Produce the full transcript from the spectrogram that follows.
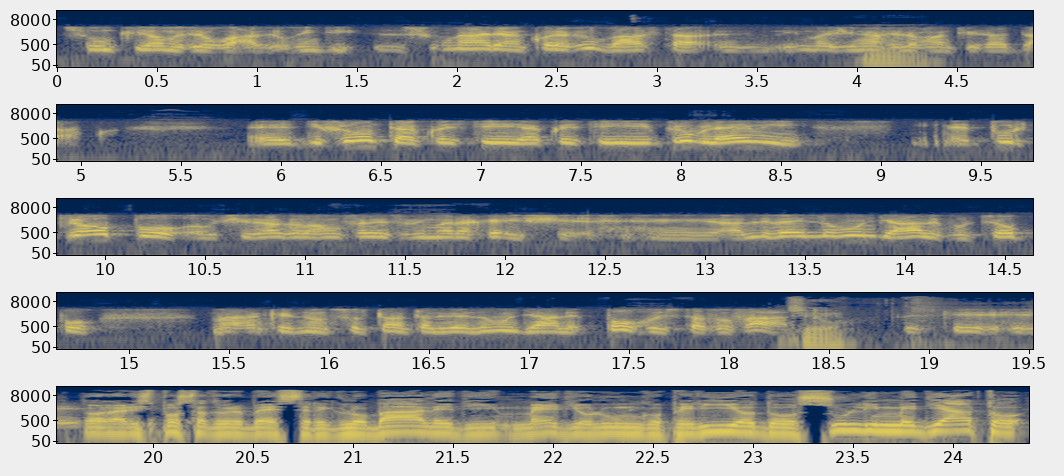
su un chilometro quadro, quindi eh, su un'area ancora più vasta eh, immaginate la quantità d'acqua. Eh, di fronte a questi, a questi problemi eh, purtroppo ho citato la conferenza di Marrakesh eh, a livello mondiale purtroppo ma anche non soltanto a livello mondiale poco è stato fatto. Sì. Perché, eh, no, la risposta dovrebbe essere globale di medio-lungo periodo. Sull'immediato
